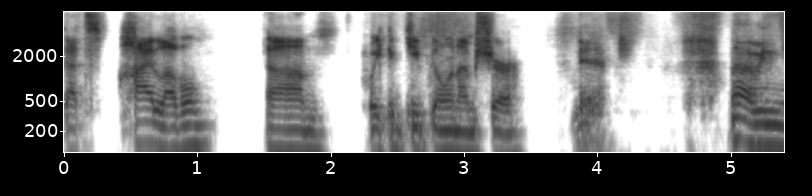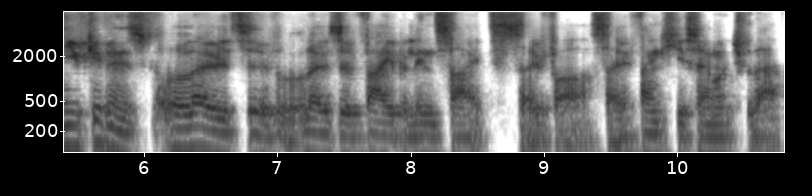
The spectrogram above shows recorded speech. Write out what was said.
That's high level. Um, we could keep going, I'm sure. Yeah. No, I mean you've given us loads of loads of valuable insights so far. So thank you so much for that.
